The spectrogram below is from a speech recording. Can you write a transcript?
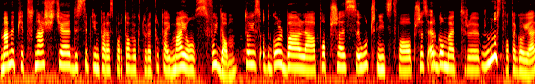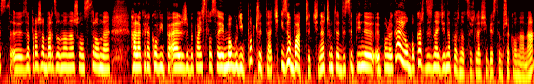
Mamy 15 dyscyplin parasportowych, które tutaj mają swój dom. To jest od golbala poprzez łucznictwo, przez ergometry. Mnóstwo tego jest. Y, Zapraszam bardzo na naszą stronę halakrakowi.pl, żeby Państwo sobie mogli poczytać i zobaczyć, na czym te dyscypliny y, polegają, bo każdy znajdzie na pewno coś dla siebie, jestem przekonana.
